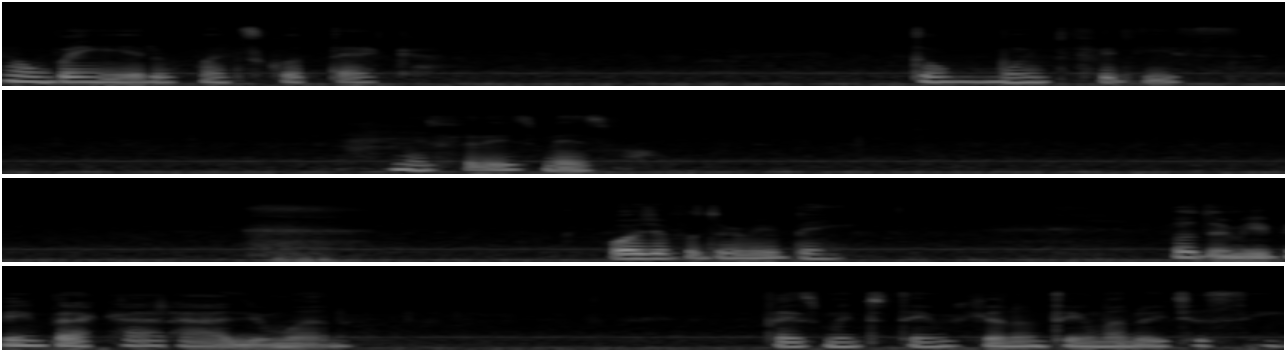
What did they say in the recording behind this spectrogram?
é um banheiro, uma discoteca Estou muito feliz. Muito feliz mesmo. Hoje eu vou dormir bem. Vou dormir bem pra caralho, mano. Faz muito tempo que eu não tenho uma noite assim.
